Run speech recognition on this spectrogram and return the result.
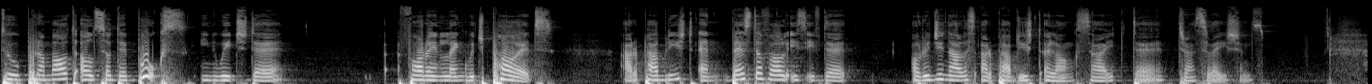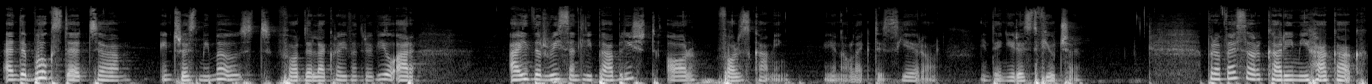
to promote also the books in which the foreign language poets are published, and best of all is if the originals are published alongside the translations. And the books that um, interest me most for the Loch Raven Review are either recently published or forthcoming, you know, like this year or in the nearest future. Professor Karimi Hakak,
